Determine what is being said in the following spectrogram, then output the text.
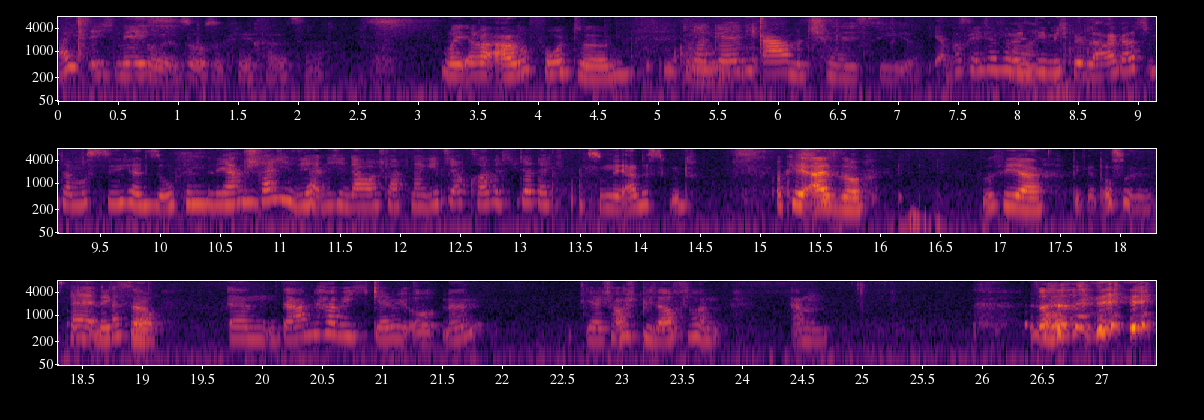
weiß ich nicht. So, so ist okay, ja. Mal ihre armen Pfoten. Ja, gell, die arme Chelsea. Ja, was kann ich dafür, wenn die mich belagert und dann muss sie sich halt so Ja, hinlegen? dann streiche sie halt nicht in Dauerschlaf. Dann geht sie auch freiwillig wieder weg. Achso, nee, alles gut. Okay, also. Sophia. Ich bin gerade aus Versehen so. Äh, Nächster. Ähm, dann habe ich Gary Oldman, der Schauspieler von. Ähm,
